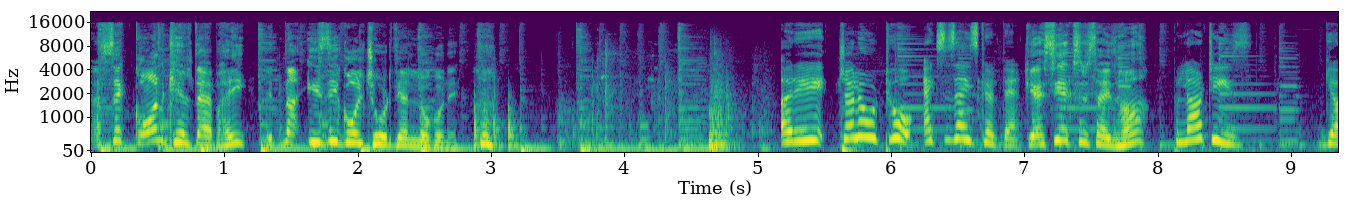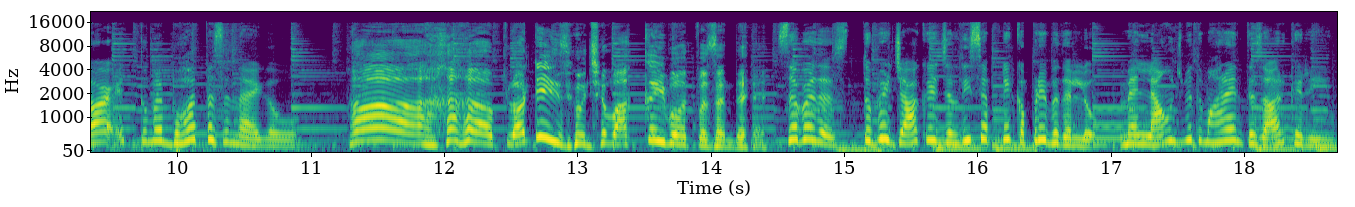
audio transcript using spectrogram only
ऐसे कौन खेलता है भाई? इतना इजी गोल छोड़ दिया इन लोगों ने। हाँ, अरे चलो उठो एक्सरसाइज करते हैं। कैसी एक्सरसाइज हाँ? पिलाटीज यार तुम्हें बहुत पसंद आएगा वो। हाँ हाँ प्लॉटीज मुझे वाकई बहुत पसंद है। ज़बरदस्त। तो फिर जाकर जल्दी से अपने कपड़े बदल लो। मैं लाउंज में तुम्हारा इंतज़ार कर रही हूँ।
